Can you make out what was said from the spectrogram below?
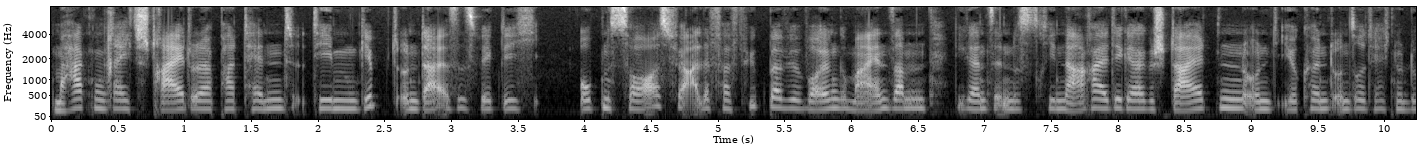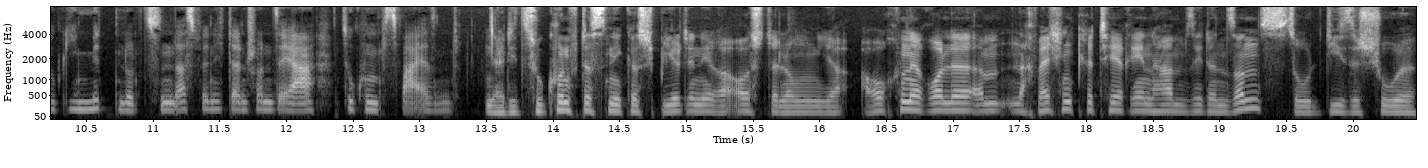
Markenrechtsstreit oder Patentthemen gibt. Und da ist es wirklich Open Source für alle verfügbar. Wir wollen gemeinsam die ganze Industrie nachhaltiger gestalten und ihr könnt unsere Technologie mitnutzen. Das finde ich dann schon sehr zukunftsweisend. Ja, die Zukunft des Sneakers spielt in Ihrer Ausstellung ja auch eine Rolle. Ähm, nach welchen Kriterien haben Sie denn sonst so diese Schuhe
